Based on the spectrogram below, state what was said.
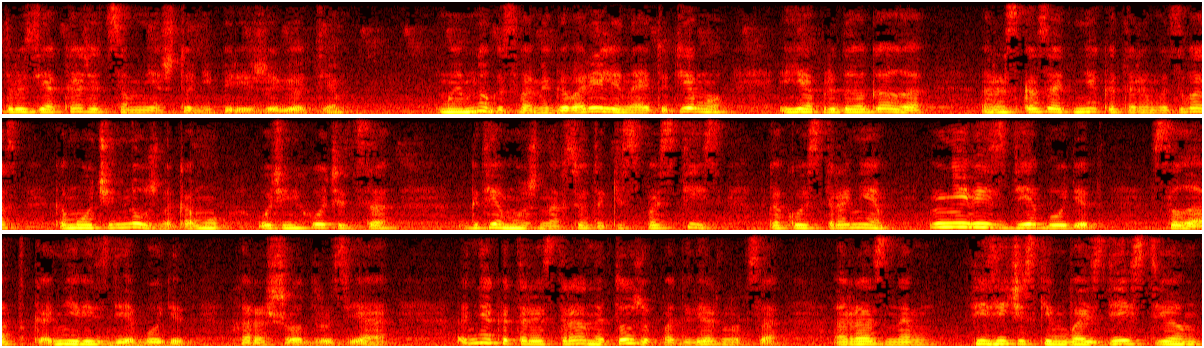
друзья, кажется мне, что не переживете. Мы много с вами говорили на эту тему, и я предлагала рассказать некоторым из вас, кому очень нужно, кому очень хочется, где можно все-таки спастись, в какой стране. Не везде будет сладко, не везде будет хорошо, друзья. Некоторые страны тоже подвергнутся разным физическим воздействиям.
